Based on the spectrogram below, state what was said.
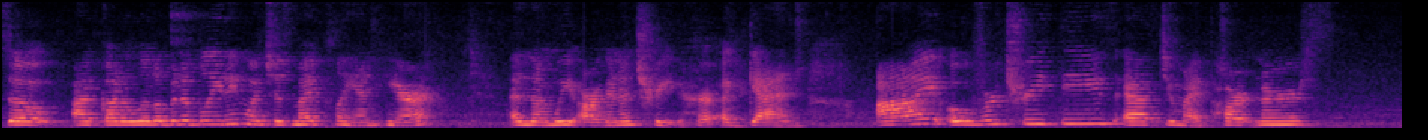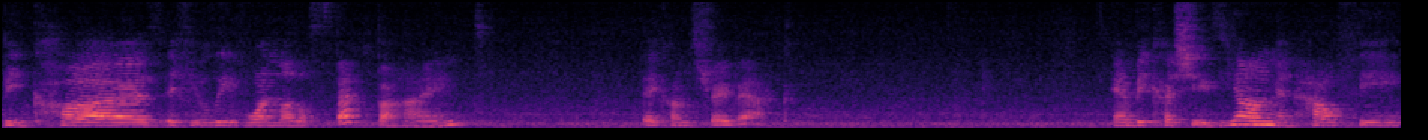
So I've got a little bit of bleeding, which is my plan here. And then we are going to treat her again. I over-treat these, as do my partners, because if you leave one little speck behind, they come straight back. And because she's young and healthy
